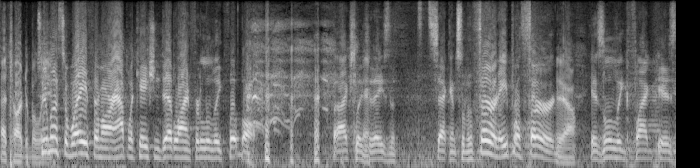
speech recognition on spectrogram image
that's hard to believe. Two months away from our application deadline for Little League football. Actually, today's the second, so the third, April 3rd Yeah. is Little League flag, is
